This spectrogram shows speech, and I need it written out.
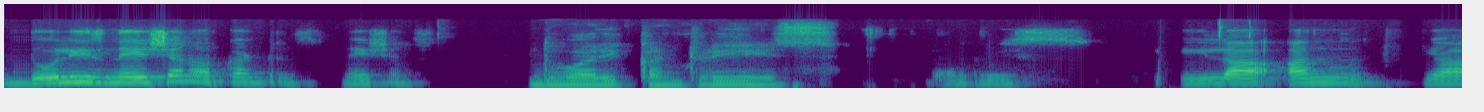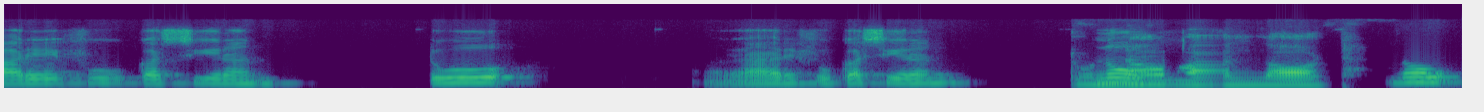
Doli is nation or countries? Nations. Duari countries. Countries. Ila an yarifu kasiran. To yarifu kasiran. To No. know a lot. Know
